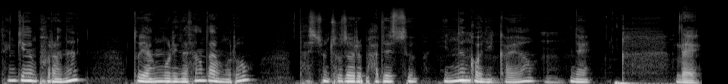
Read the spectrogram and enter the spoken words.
생기는 불안은 또 약물이나 상담으로 다시 좀 조절을 받을 수 있는 음, 거니까요. 음. 네, 네.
